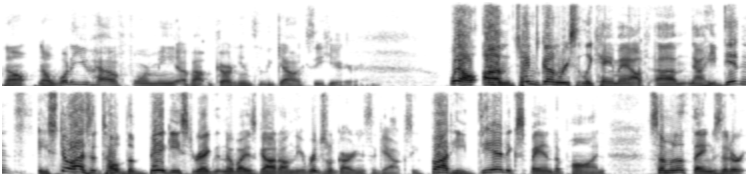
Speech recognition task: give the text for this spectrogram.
Now, now, what do you have for me about Guardians of the Galaxy here? Well, um, James Gunn recently came out. Um, now he didn't. He still hasn't told the big Easter egg that nobody's got on the original Guardians of the Galaxy, but he did expand upon some of the things that are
